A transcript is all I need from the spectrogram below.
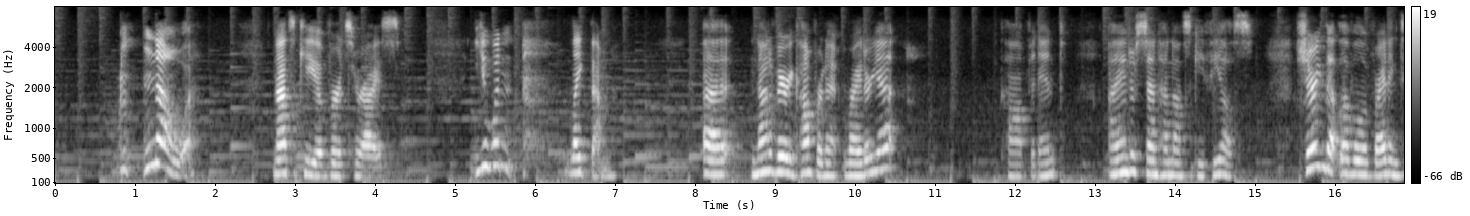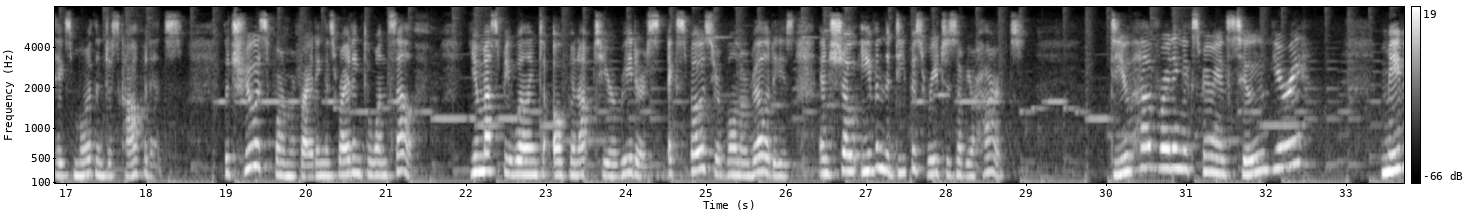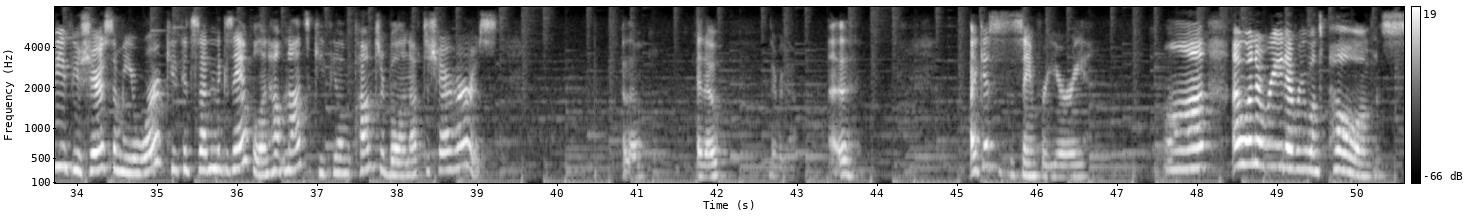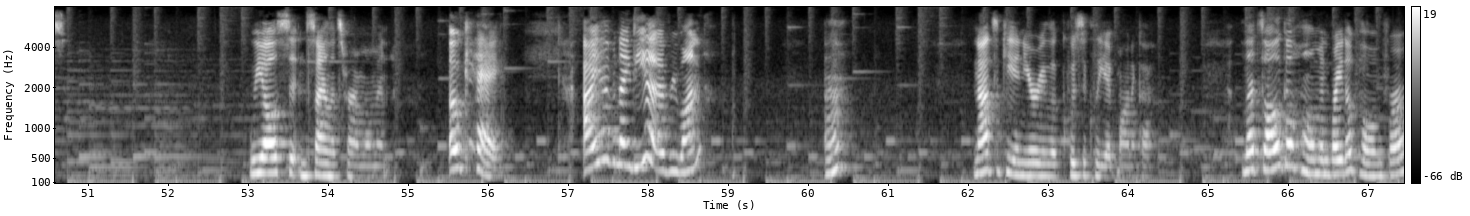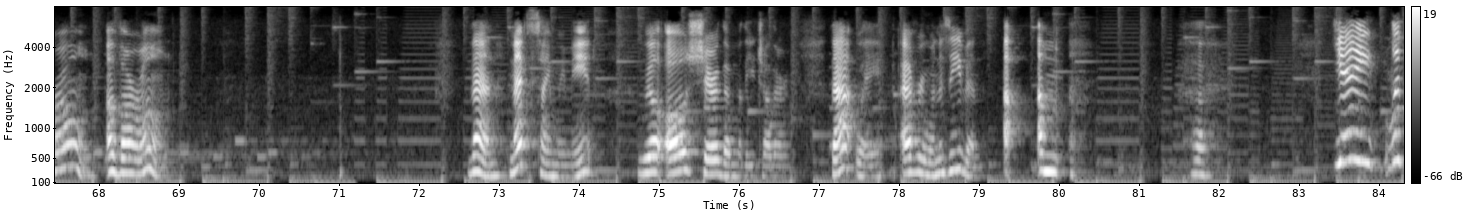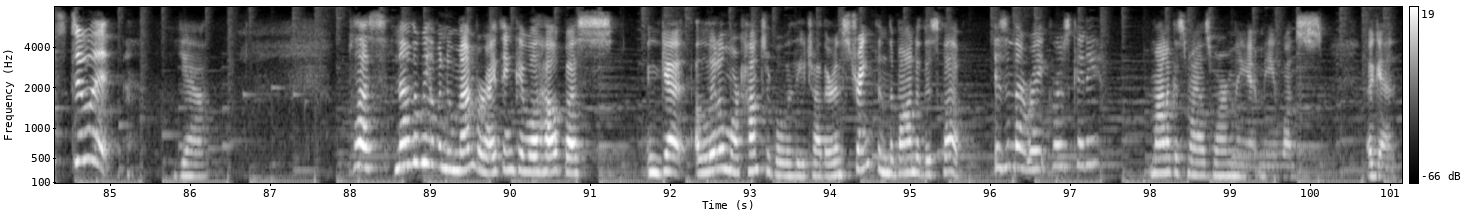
No! Natsuki averts her eyes. You wouldn't like them. Uh, not a very confident writer yet? Confident. I understand how Natsuki feels. Sharing that level of writing takes more than just confidence. The truest form of writing is writing to oneself. You must be willing to open up to your readers, expose your vulnerabilities, and show even the deepest reaches of your heart. Do you have writing experience too, Yuri? Maybe if you share some of your work, you could set an example and help Natsuki feel comfortable enough to share hers. Hello? Hello? There we go. Uh, I guess it's the same for Yuri. Aw, I want to read everyone's poems. We all sit in silence for a moment. Okay. I have an idea, everyone. Huh? Natsuki and Yuri look quizzically at Monika. Let's all go home and write a poem for our own, of our own. Then, next time we meet, we'll all share them with each other. That way, everyone is even. Uh, um. Uh, Yay! Let's do it! Yeah. Plus, now that we have a new member, I think it will help us get a little more comfortable with each other and strengthen the bond of this club. Isn't that right, Gross Kitty? Monika smiles warmly at me once again.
